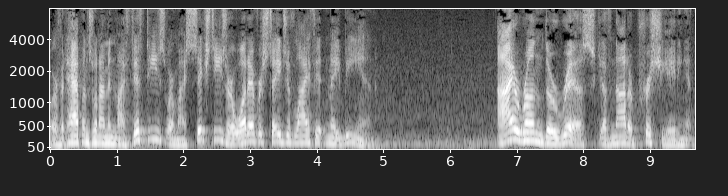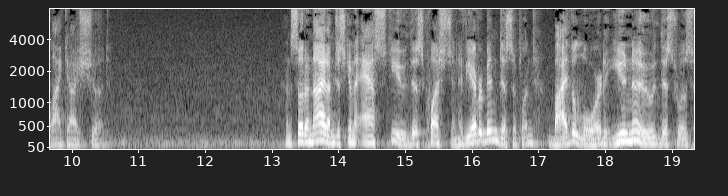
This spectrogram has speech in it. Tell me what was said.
or if it happens when I'm in my 50s or my 60s or whatever stage of life it may be in, I run the risk of not appreciating it like I should. And so tonight I'm just going to ask you this question Have you ever been disciplined by the Lord? You knew this was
